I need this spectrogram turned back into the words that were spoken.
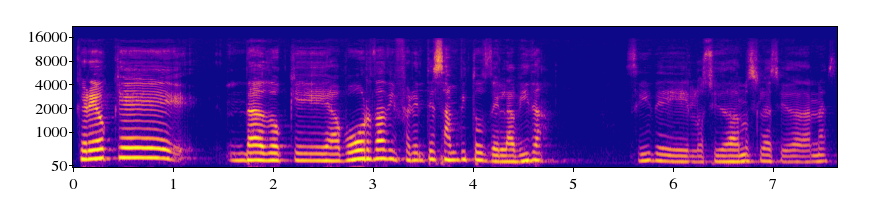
Creo que dado que aborda diferentes ámbitos de la vida ¿sí? de los ciudadanos y las ciudadanas.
